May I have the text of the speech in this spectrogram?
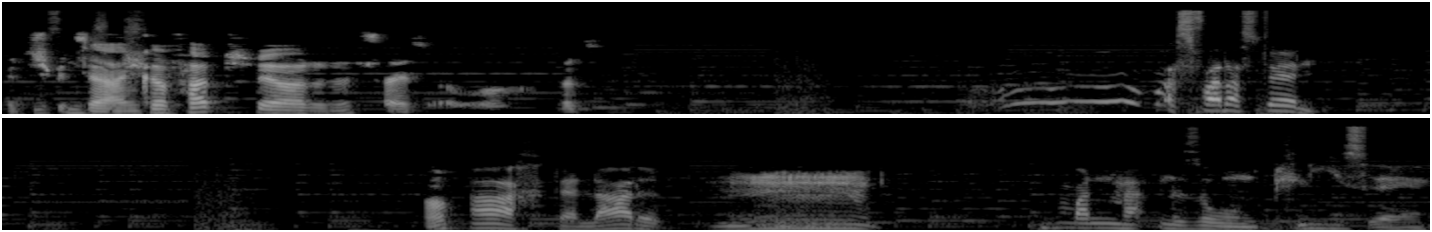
Wenn es Spezialangriff hat, ja, dann ist scheiße, aber. Das, Oh, was war das denn? Ja? Ach, der Lade. Mm. Mann, Magneson, please, ey.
